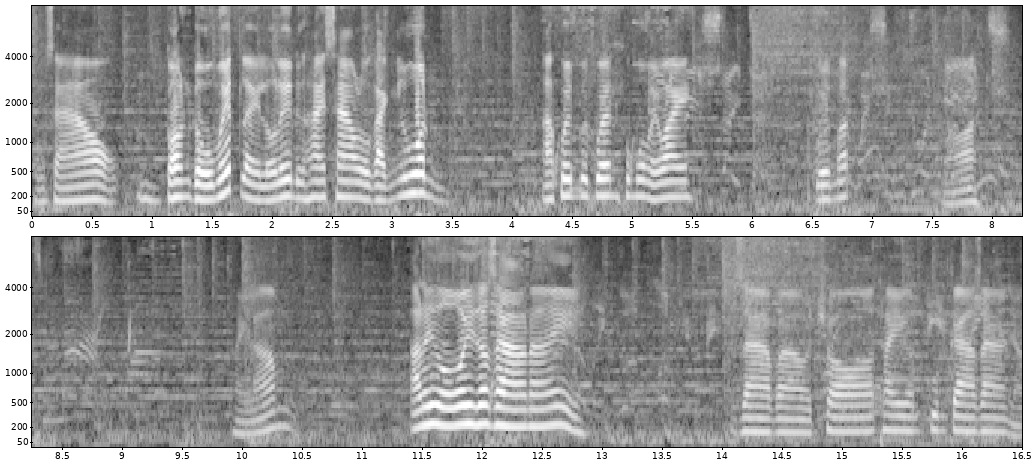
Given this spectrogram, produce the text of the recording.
Không sao, con gấu mết này nó lên được hai sao nó gánh luôn. À quên quên quên, không mua máy bay. Quên mất. Rồi. Hay lắm à đây rồi, ra già này. Già vào cho thay con Kumka ra nhở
